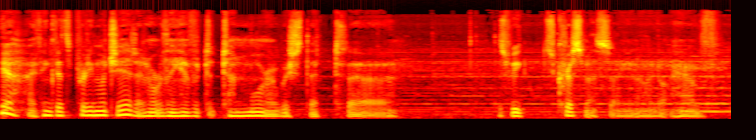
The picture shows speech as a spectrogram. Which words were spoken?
yeah, I think that's pretty much it. I don't really have a ton more. I wish that uh, this week's Christmas, so you know I don't have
